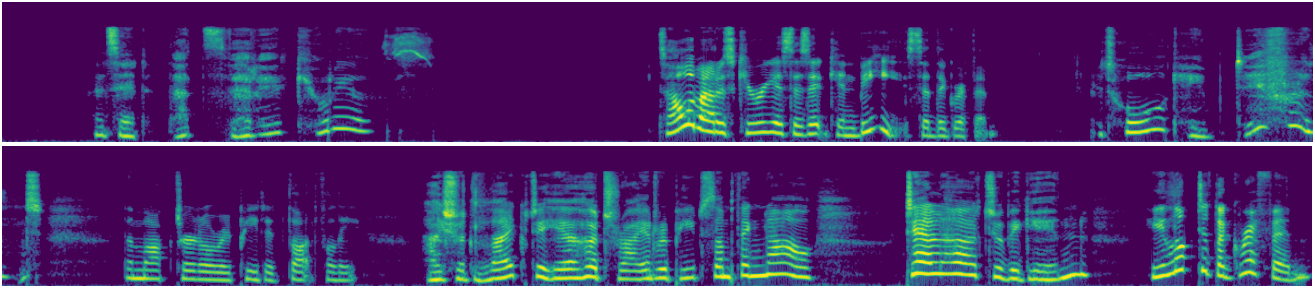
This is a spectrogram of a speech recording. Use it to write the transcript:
and said, That's very curious. It's all about as curious as it can be, said the Gryphon. It all came different, the Mock Turtle repeated thoughtfully. I should like to hear her try and repeat something now. Tell her to begin. He looked at the Gryphon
